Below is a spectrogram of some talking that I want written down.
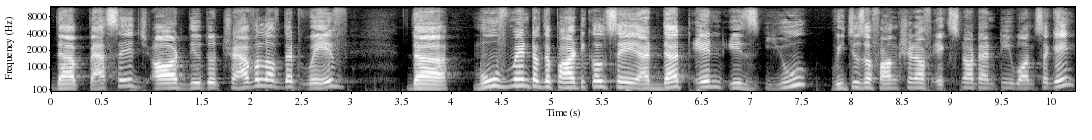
the passage or due to travel of that wave the movement of the particle say at that end is u which is a function of x naught and t once again.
